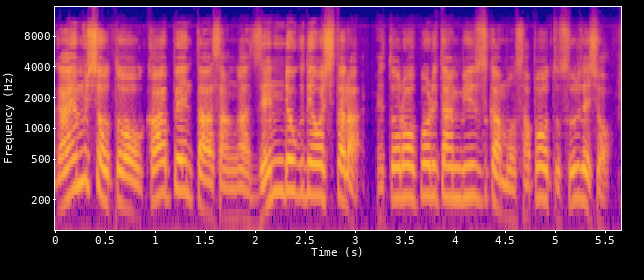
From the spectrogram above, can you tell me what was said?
外務省とカーペンターさんが全力で押したらメトロポリタン美術館もサポートするでしょう。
